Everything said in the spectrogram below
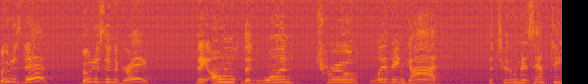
Buddha's dead. Buddha's in the grave. The only, the one true living God. The tomb is empty.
